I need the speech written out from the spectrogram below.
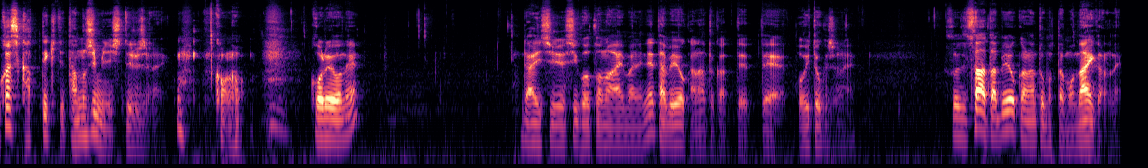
お菓子買ってきて楽しみにしてるじゃない。このこれをね来週仕事の合間にね食べようかなとかって言って置いとくじゃない。それでさあ食べようかなと思ったらもうないからね。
